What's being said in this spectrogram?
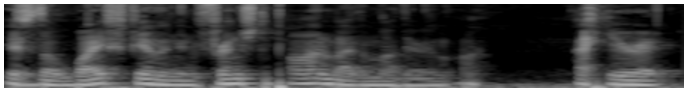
is the wife feeling infringed upon by the mother-in-law. I hear it.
